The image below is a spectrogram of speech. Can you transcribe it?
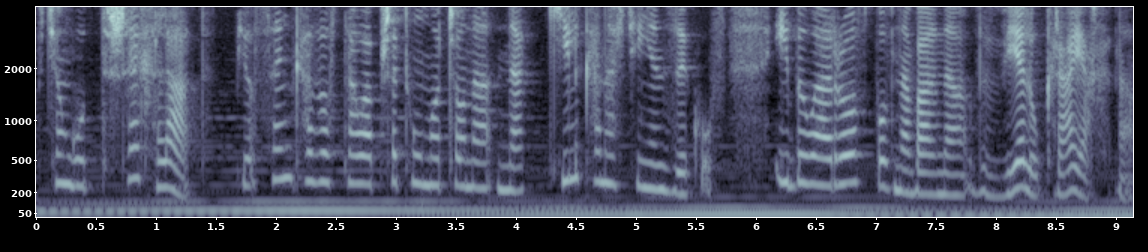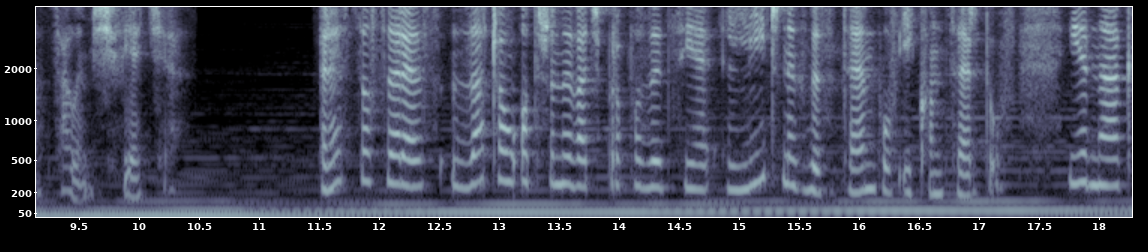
W ciągu trzech lat Piosenka została przetłumaczona na kilkanaście języków i była rozpoznawalna w wielu krajach na całym świecie. Resso Seres zaczął otrzymywać propozycje licznych występów i koncertów, jednak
